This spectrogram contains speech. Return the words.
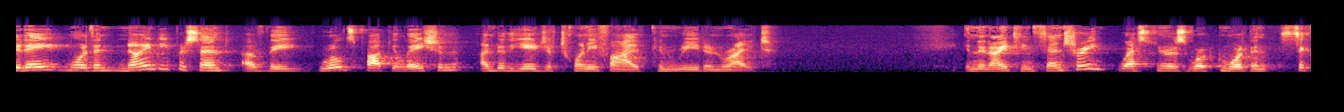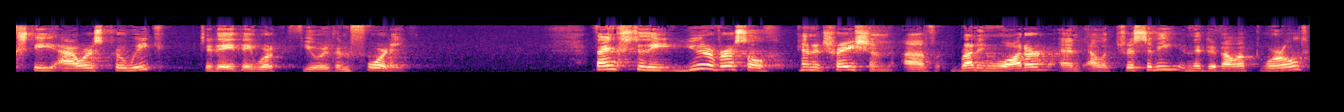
Today, more than 90% of the world's population under the age of 25 can read and write. In the 19th century, Westerners worked more than 60 hours per week. Today, they work fewer than 40. Thanks to the universal penetration of running water and electricity in the developed world,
